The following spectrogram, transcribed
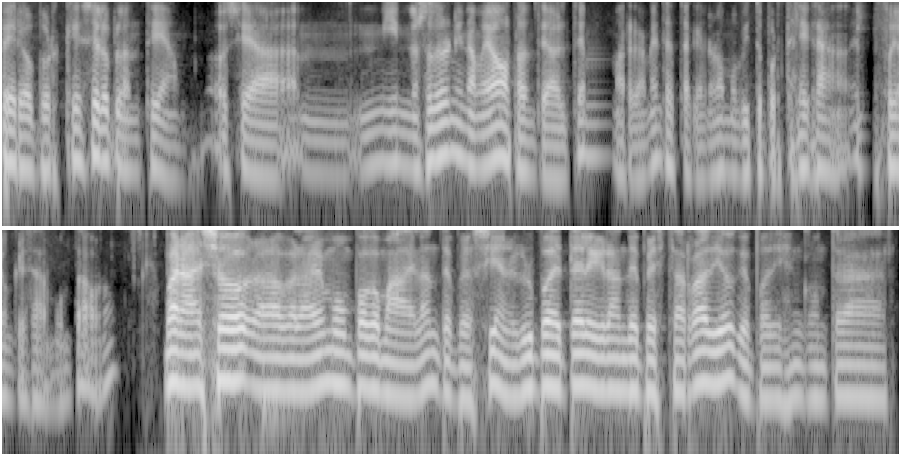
Pero ¿por qué se lo plantean? O sea, mm, ni nosotros ni nos habíamos planteado el tema realmente hasta que no lo hemos visto por Telegram el follón que se ha montado, ¿no? Bueno, eso lo hablaremos un poco más adelante, pero sí, en el grupo de Telegram de Presta Radio, que podéis encontrar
